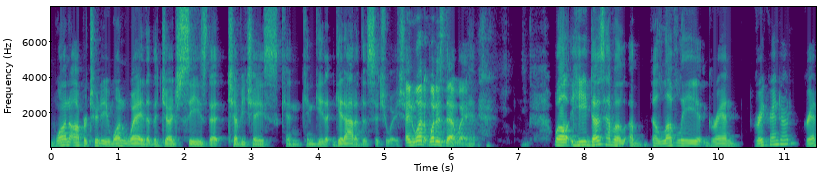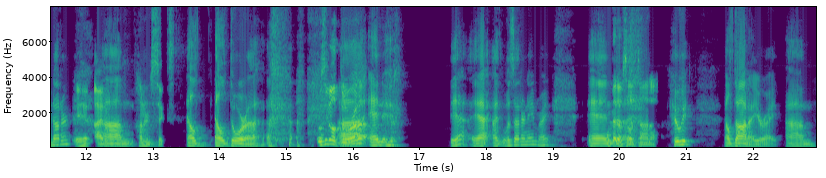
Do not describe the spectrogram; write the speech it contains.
one opportunity, one way that the judge sees that Chevy Chase can can get get out of this situation. And what what is that way? well, he does have a, a, a lovely grand great granddaughter, granddaughter, I don't know. Um, 106. El Eldora. Was it Eldora? Uh, and yeah, yeah, was that her name, right? I And bet it was Eldana. who Eldana, you're right. Um,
